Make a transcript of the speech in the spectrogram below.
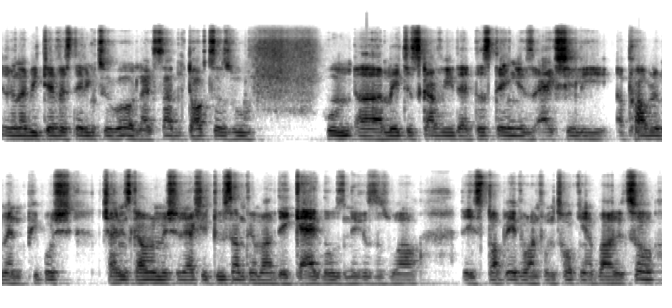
is gonna be devastating to the world. Like some doctors who who uh, made discovery that this thing is actually a problem and people, sh- Chinese government should actually do something about. it. They gag those niggas as well. They stop everyone from talking about it. So,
